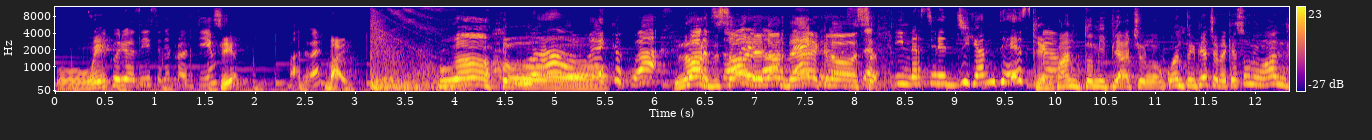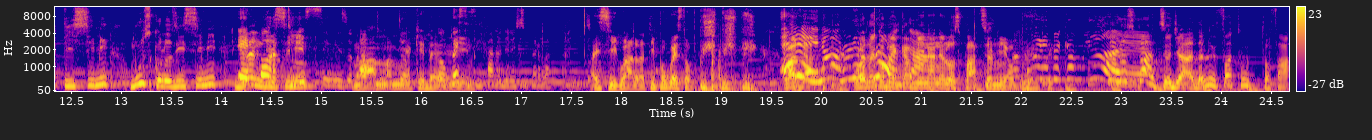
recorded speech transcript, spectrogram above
Ui. Siete curiosi? Siete pronti? Sì. Vado, eh. Vai. Wow! Wow, ecco qua! Lord Sole e Lord Eklos! In versione gigantesca! Che quanto mi piacciono, quanto mi piace perché sono altissimi, muscolosissimi, E grandissimi. fortissimi soprattutto. Mamma mia, che belli. Con questi si fanno delle super battaglie. Eh sì, guarda, tipo questo. Pish, pish, pish. Guarda, Ehi, no, non guarda come pronta. cammina nello spazio il mio. Ma come deve camminare? Nello spazio, Giada, lui fa tutto, fa.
